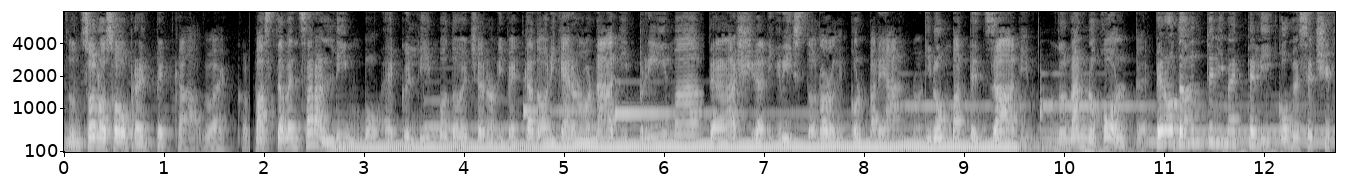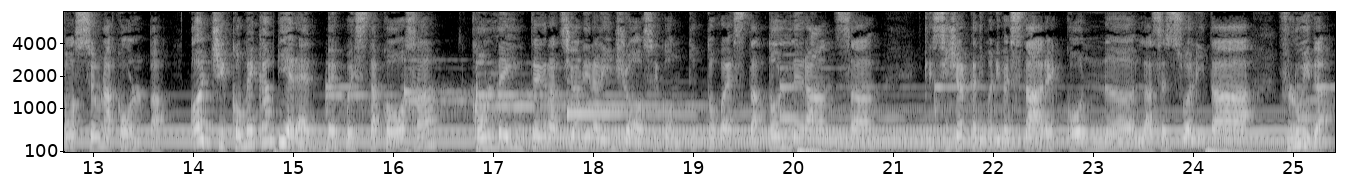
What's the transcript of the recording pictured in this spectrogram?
non sono sopra il peccato, ecco. Basta pensare al limbo, ecco, il limbo dove c'erano i peccatori che erano nati prima della nascita di Cristo, loro che colpa ne hanno? I non battezzati non hanno colpe, però Dante li mette lì come se ci fosse una colpa. Oggi come cambierebbe questa cosa con le integrazioni religiose, con tutta questa tolleranza che si cerca di manifestare con eh, la sessualità fluida.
